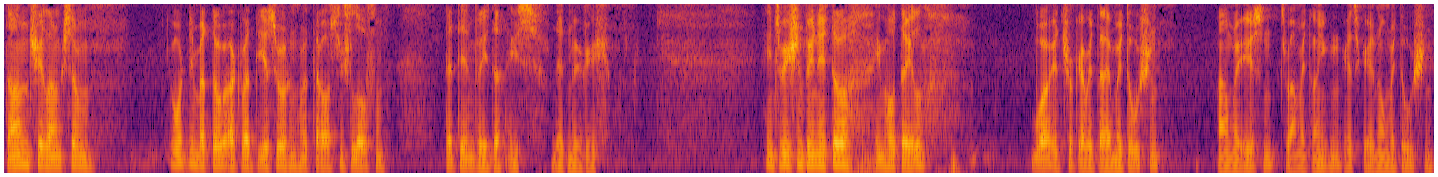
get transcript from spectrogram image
Dann schon langsam wollte ich mir da ein Quartier suchen und draußen schlafen. Bei dem Wetter ist nicht möglich. Inzwischen bin ich da im Hotel, war jetzt schon glaube ich dreimal duschen, einmal essen, zweimal trinken, jetzt gehe ich nochmal duschen.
